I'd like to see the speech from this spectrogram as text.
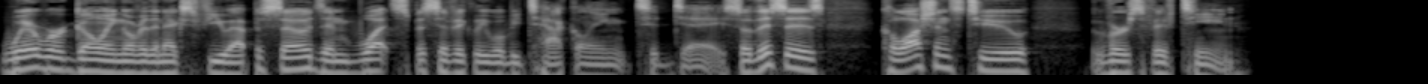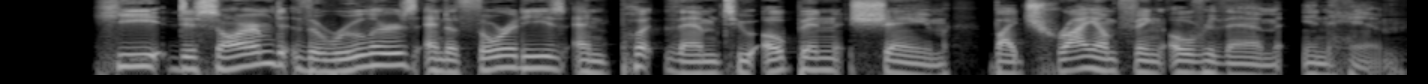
where we're going over the next few episodes and what specifically we'll be tackling today. So this is Colossians 2, verse 15. He disarmed the rulers and authorities and put them to open shame by triumphing over them in him.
